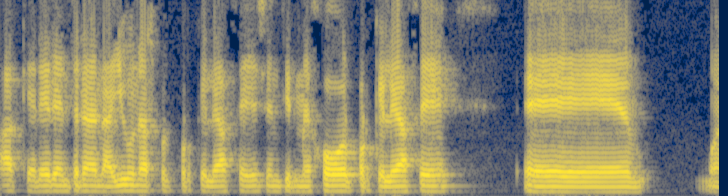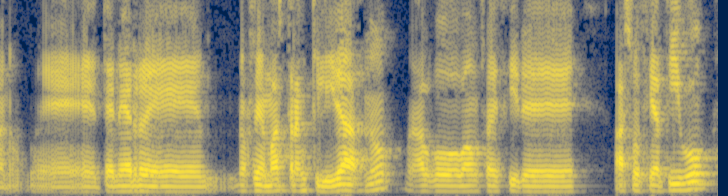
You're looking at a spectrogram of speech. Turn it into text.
a, querer entrenar en ayunas, pues porque le hace sentir mejor, porque le hace eh, bueno, eh, tener, eh, no sé, más tranquilidad, ¿no? Algo, vamos a decir, asociativo.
